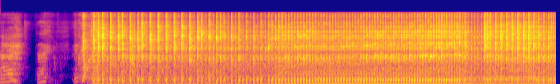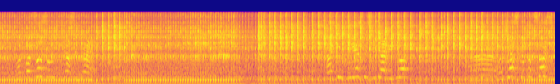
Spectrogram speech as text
А, так, поехали. Вот подсос он сейчас играет. Так интересно себя ведет. А, вот сейчас на подсосе.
